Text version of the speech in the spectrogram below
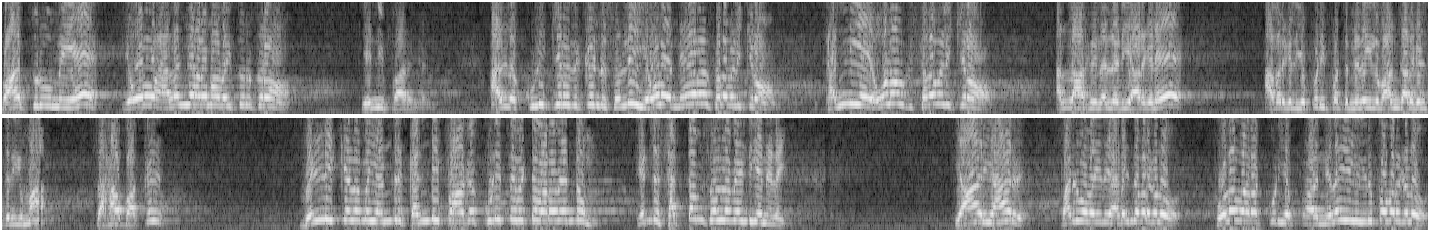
பாத்ரூமையே எவ்வளவு அலங்காரமா வைத்திருக்கிறோம்? எண்ணி பாருங்கள். அதுல குளிக்கிறதுக்கு சொல்லி எவ்வளவு நேரம் செலவழிக்கிறோம்? தண்ணியை எவ்வளவு செலவழிக்கிறோம்? அல்லாஹு நல்லடியார்களே அவர்கள் எப்படிப்பட்ட நிலையில் வாழ்ந்தார்கள் தெரியுமா? சஹாபாக்கள் வெள்ளிக்கிழமை அன்று கண்டிப்பாக குளித்து விட்டு வர வேண்டும் என்று சட்டம் சொல்ல வேண்டிய நிலை. யார் யார் பருவ வயதை அடைந்தவர்களோ தொல வரக்கூடிய ப- நிலையில் இருப்பவர்களோ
